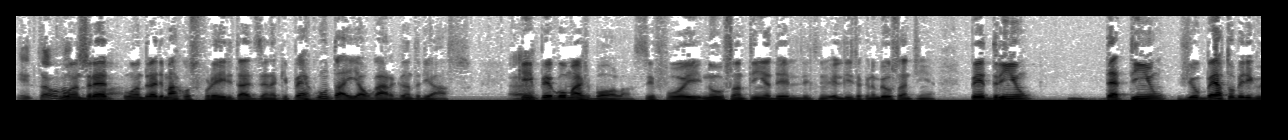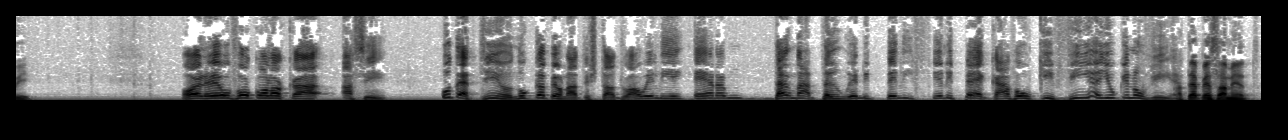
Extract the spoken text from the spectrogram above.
Então o André, o André de Marcos Freire está dizendo aqui, pergunta aí ao Garganta de Aço. É. Quem pegou mais bola? Se foi no Santinha dele, ele diz aqui no meu Santinha. Pedrinho, Detinho, Gilberto Birigui? Olha, eu vou colocar assim, o Detinho, no campeonato estadual, ele era um danadão. Ele, ele, ele pegava o que vinha e o que não vinha. Até pensamento.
